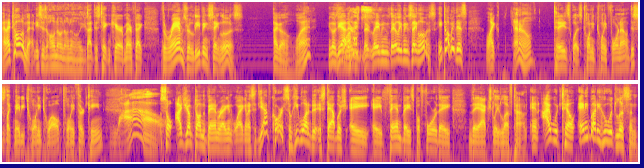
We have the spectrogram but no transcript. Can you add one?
And I told him that. And he says, Oh, no, no, no. You got this taken care of. Matter of fact, the Rams are leaving St. Louis. I go, What? He goes, Yeah, they're, they're leaving they're leaving St. Louis. He told me this like, I don't know. Today's was 2024 now. This is like maybe 2012, 2013. Wow. So I jumped on the bandwagon wagon. I said, "Yeah, of course." So he wanted to establish a, a fan base before they they actually left town. And I would tell anybody who would listen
